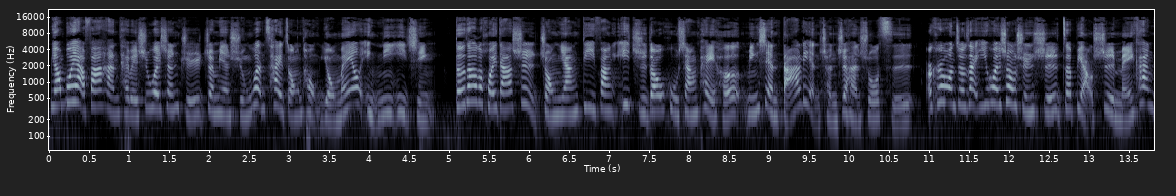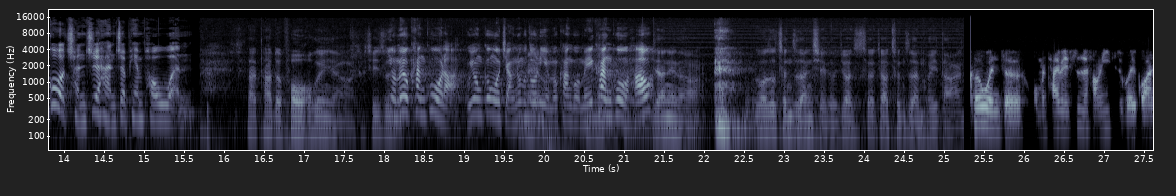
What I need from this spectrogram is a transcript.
苗博雅发函台北市卫生局正面询问蔡总统有没有隐匿疫情，得到的回答是中央地方一直都互相配合，明显打脸陈志涵说辞。而柯文哲在议会受询时则表示没看过陈志涵这篇 Po 文。他他的 Po 我跟你讲啊，其实你有没有看过啦？不用跟我讲那么多，你有没有看过？没看过。好。如果是陈志然写的，就要叫陈志然回答。柯文哲，我们台北市的防疫指挥官，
